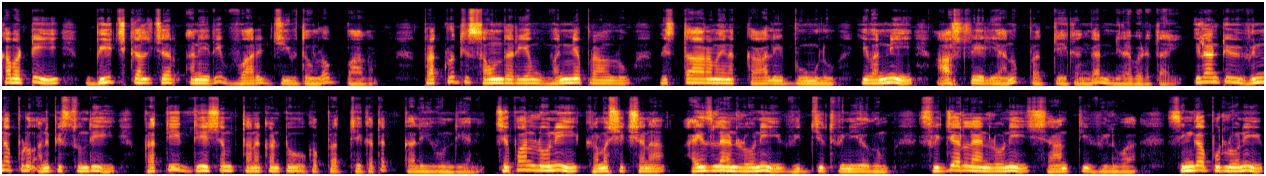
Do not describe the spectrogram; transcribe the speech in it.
కాబట్టి బీచ్ కల్చర్ అనేది వారి జీవితంలో భాగం. ప్రకృతి సౌందర్యం వన్యప్రాణులు విస్తారమైన ఖాళీ భూములు ఇవన్నీ ఆస్ట్రేలియాను ప్రత్యేకంగా నిలబెడతాయి. ఇలాంటివి విన్నప్పుడు అనిపిస్తుంది ప్రతి దేశం తనకంటూ ఒక ప్రత్యేకత కలిగి ఉంది అని. జపాన్లోని క్రమశిక్షణ ఐస్లాండ్లోని విద్యుత్ వినియోగం స్విట్జర్లాండ్లోని శాంతి విలువ సింగపూర్లోని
